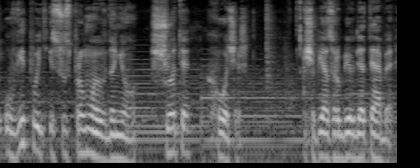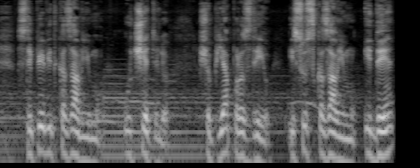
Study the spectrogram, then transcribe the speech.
у відповідь Ісус промовив до нього: Що ти хочеш? щоб я зробив для тебе. Сліпий відказав йому, учителю, щоб я прозрів. Ісус сказав йому: Іди,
